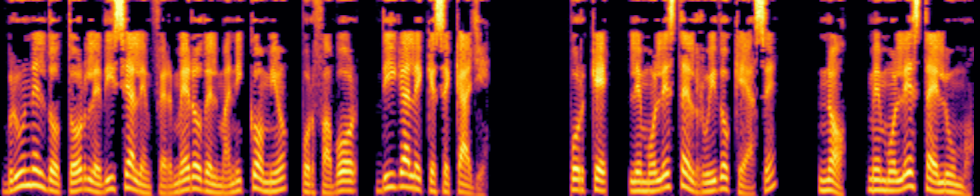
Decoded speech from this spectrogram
Brun el doctor le dice al enfermero del manicomio, por favor, dígale que se calle. ¿Por qué? ¿Le molesta el ruido que hace? No, me molesta el humo.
